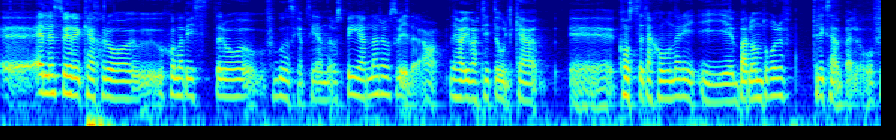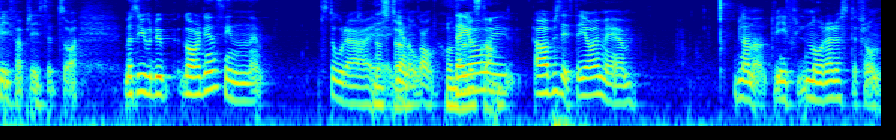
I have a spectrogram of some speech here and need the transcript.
eh, eller så är det kanske då journalister och förbundskaptener och spelare och så vidare. Ja, det har ju varit lite olika eh, konstellationer i, i Ballon d'Or till exempel och Fifa-priset så. Men så gjorde Guardian sin stora eh, genomgång. Där jag, ja, precis. Där jag är med bland annat. Vi är några röster från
